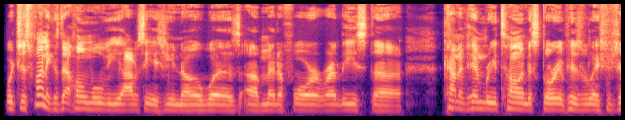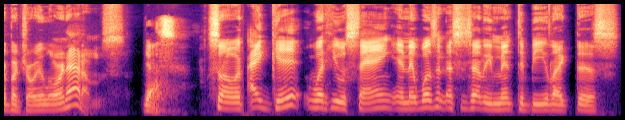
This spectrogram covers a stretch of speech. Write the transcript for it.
which is funny because that whole movie, obviously, as you know, was a metaphor or at least uh, kind of him retelling the story of his relationship with Joy Lauren Adams. Yes. So I get what he was saying, and it wasn't necessarily meant to be like this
